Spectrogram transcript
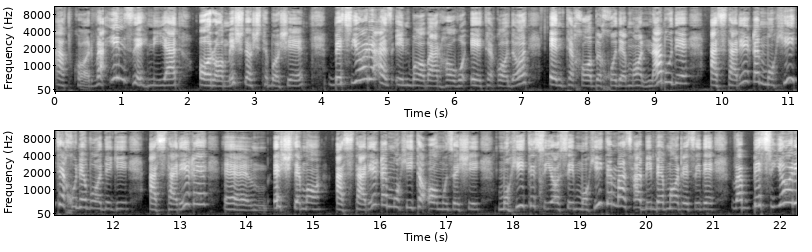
افکار و این ذهنیت آرامش داشته باشه؟ بسیاری از این باورها و اعتقادات انتخاب خود ما نبوده. از طریق محیط خانوادگی از طریق اجتماع از طریق محیط آموزشی محیط سیاسی محیط مذهبی به ما رسیده و بسیاری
